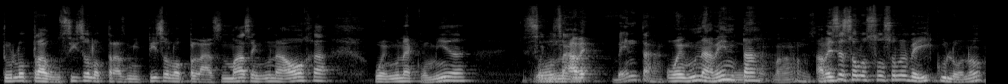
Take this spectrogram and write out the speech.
tú lo traducís o lo transmitís o lo plasmas en una hoja o en una comida o en una venta. O en una venta. a veces solo sos solo el vehículo, ¿no?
